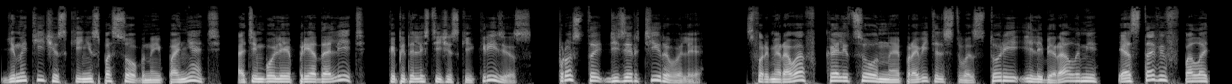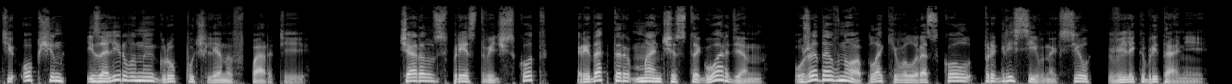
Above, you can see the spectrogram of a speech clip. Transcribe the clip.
генетически неспособные понять, а тем более преодолеть капиталистический кризис, просто дезертировали, сформировав коалиционное правительство с Тори и либералами и оставив в палате общин изолированную группу членов партии. Чарльз Престович Скотт, редактор Манчестер Гвардиан, уже давно оплакивал раскол прогрессивных сил в Великобритании.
